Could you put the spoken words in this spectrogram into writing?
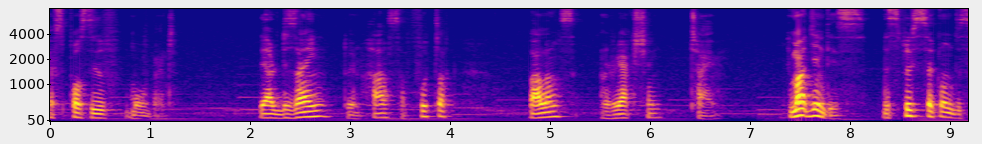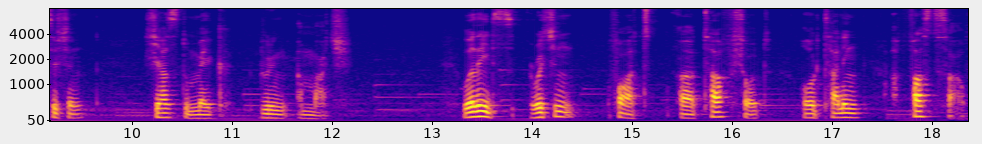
explosive movement. They are designed to enhance a footwork, balance, and reaction time. Imagine this, the split-second decision she has to make during a match. Whether it's reaching for a, tough shot or turning a fast serve,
